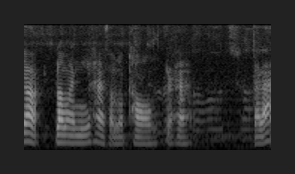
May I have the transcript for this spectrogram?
ก็ประมาณนี้ค่ะสำหรับทองนะคะ ไปละ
